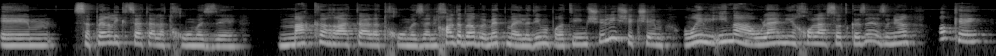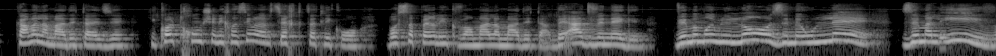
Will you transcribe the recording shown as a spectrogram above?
אמ, ספר לי קצת על התחום הזה, מה קראת על התחום הזה. אני יכולה לדבר באמת מהילדים הפרטיים שלי, שכשהם אומרים לי, אמא, אולי אני יכול לעשות כזה, אז אני אומרת, אוקיי, כמה למדת את זה? כי כל תחום שנכנסים אליו צריך קצת לקרוא. בוא ספר לי כבר מה למדת, בעד ונגד. והם אומרים לי, לא, זה מעולה, זה מלהיב,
